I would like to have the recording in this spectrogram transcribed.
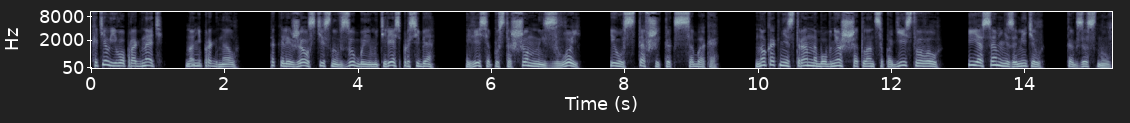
Хотел его прогнать, но не прогнал. Так и лежал, стиснув зубы и матерясь про себя, весь опустошенный, злой и уставший, как собака. Но, как ни странно, бубнёж шотландца подействовал, и я сам не заметил, как заснул.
